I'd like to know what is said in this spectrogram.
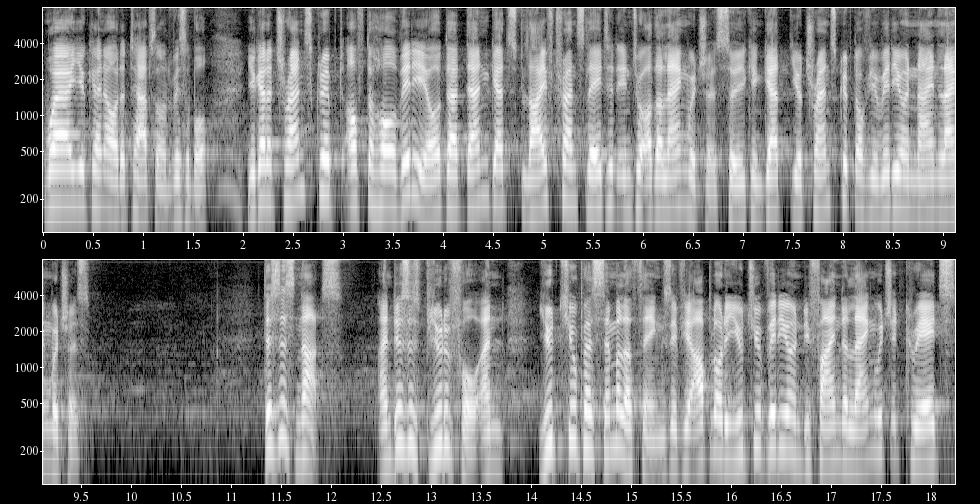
where you can, oh, the tabs are not visible. You get a transcript of the whole video that then gets live translated into other languages. So you can get your transcript of your video in nine languages. This is nuts. And this is beautiful. And YouTube has similar things. If you upload a YouTube video and define the language, it creates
